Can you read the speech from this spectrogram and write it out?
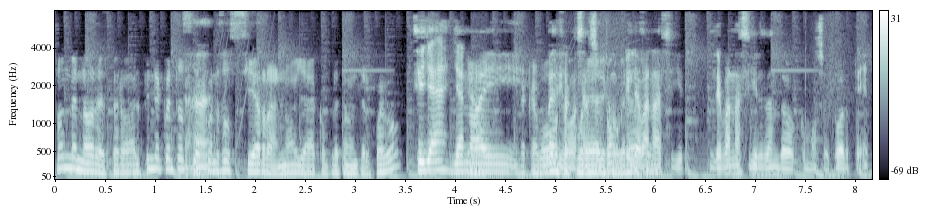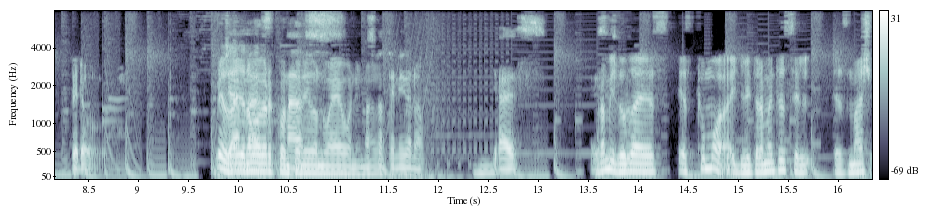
son menores, pero al fin de cuentas ya con eso cierran, ¿no? Ya completamente el juego. Sí, ya, ya no hay. se acabó, bueno, digo, o sea, supongo que le van a seguir, le van a seguir dando como soporte, pero. Ya no va a haber contenido más- nuevo ni Más nada. contenido no. Ya es. Ahora mi duda es, es como, literalmente es el Smash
